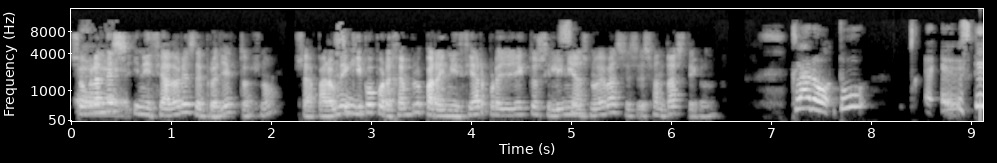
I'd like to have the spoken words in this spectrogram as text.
Son grandes eh, iniciadores de proyectos, ¿no? O sea, para un equipo, por ejemplo, para iniciar proyectos y líneas nuevas es, fantástico. ¿no? Claro, tú, es que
